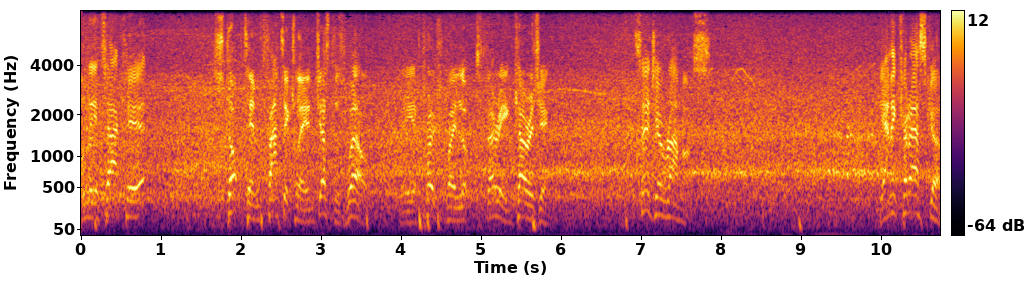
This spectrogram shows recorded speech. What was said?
On the attack here. Stopped emphatically and just as well. The approach play looked very encouraging. Sergio Ramos. Yannick Carrasco.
